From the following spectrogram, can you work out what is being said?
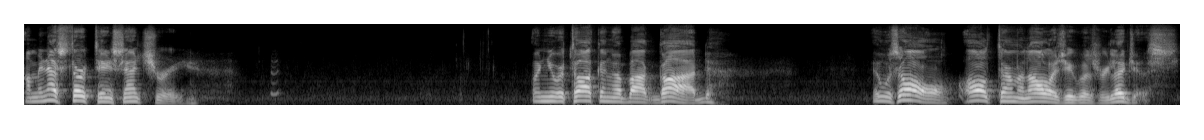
I mean, that's 13th century. When you were talking about God, it was all, all terminology was religious.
